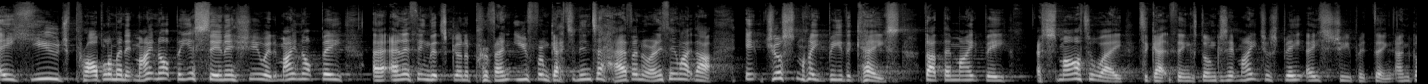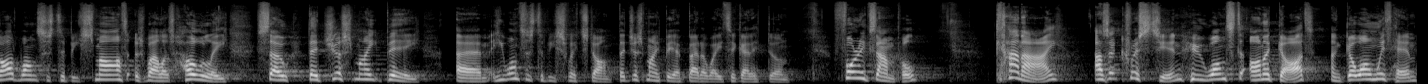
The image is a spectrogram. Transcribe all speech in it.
a huge problem, and it might not be a sin issue, and it might not be uh, anything that's going to prevent you from getting into heaven or anything like that. It just might be the case that there might be a smarter way to get things done because it might just be a stupid thing. And God wants us to be smart as well as holy, so there just might be, um, He wants us to be switched on. There just might be a better way to get it done. For example, can I, as a Christian who wants to honor God and go on with Him,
